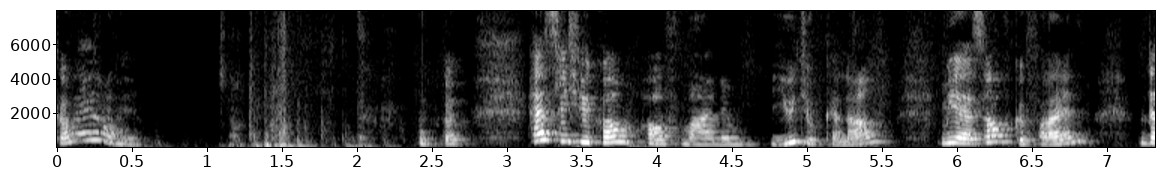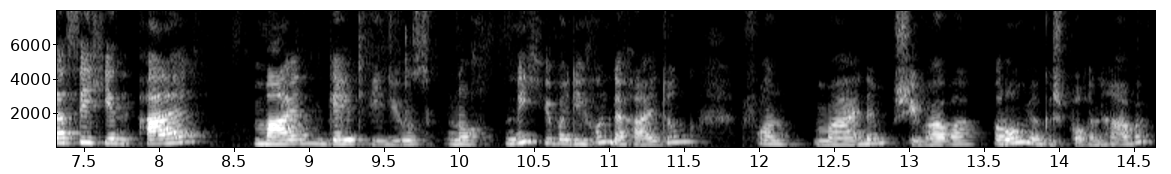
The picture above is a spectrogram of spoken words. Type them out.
Komm her, Romeo. Herzlich willkommen auf meinem YouTube-Kanal. Mir ist aufgefallen, dass ich in all meinen Geldvideos noch nicht über die Hundehaltung von meinem Chihuahua Romeo gesprochen habe.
